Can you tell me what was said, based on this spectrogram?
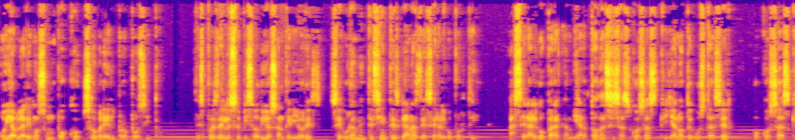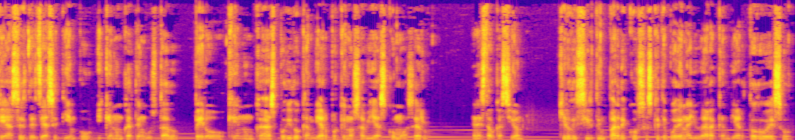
Hoy hablaremos un poco sobre el propósito. Después de los episodios anteriores, seguramente sientes ganas de hacer algo por ti, hacer algo para cambiar todas esas cosas que ya no te gusta hacer o cosas que haces desde hace tiempo y que nunca te han gustado, pero que nunca has podido cambiar porque no sabías cómo hacerlo. En esta ocasión, quiero decirte un par de cosas que te pueden ayudar a cambiar todo eso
